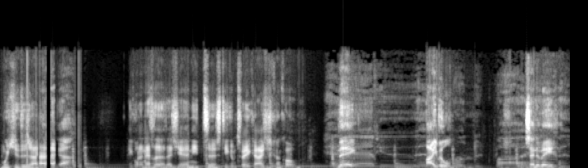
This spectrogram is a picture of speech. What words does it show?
moet je er zijn. Ja, Ik hoorde net dat je niet stiekem twee kaartjes kan kopen. nee. Maar je wil. Zijn de wegen.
